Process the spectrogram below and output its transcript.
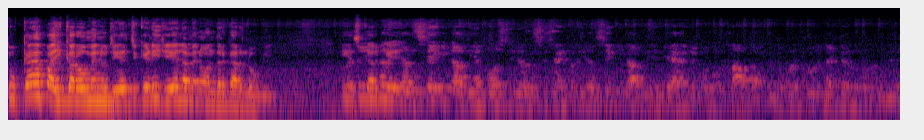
ਤੂੰ ਕਹਿ ਭਾਈ ਕਰੋ ਮੈਨੂੰ ਜੇਲ੍ਹ 'ਚ, ਕਿਹੜੀ ਜੇਲ੍ਹ ਆ? ਮੈਨੂੰ ਅੰਦਰ ਕਰ ਲੂਗੀ ਇਸ ਕਰਕੇ ਏਜੰਸੀਆਂ ਕੀ ਕਰਦੀਆਂ ਪੋਸਟ ਏਜੰਸੀ ਸੈਂਟਰ ਦੀ ਏਜੰਸੀ ਕੀ ਕਰਦੀ ਹੈ? ਜੇ ਇਹੋ ਜਿਹੇ ਕੋਈ ਖਿਲਾਫ ਕਰਦੇ ਨੇ ਕੋਈ ਟੂਰ ਚੱਕ ਕੇ ਦਿੰਦੇ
